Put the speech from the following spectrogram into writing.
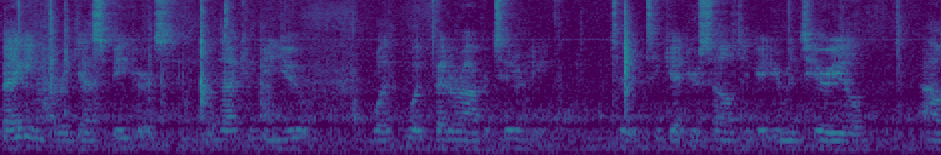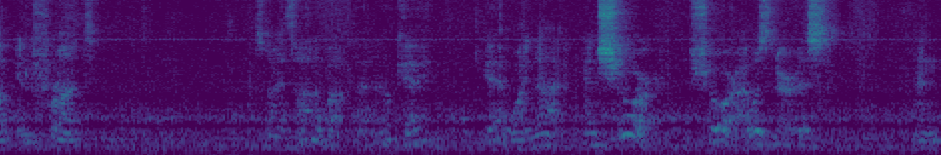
begging for guest speakers. And that can be you. What, what better opportunity to, to get yourself, to get your material out in front. So I thought about that, okay, yeah, why not? And sure, sure, I was nervous. And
